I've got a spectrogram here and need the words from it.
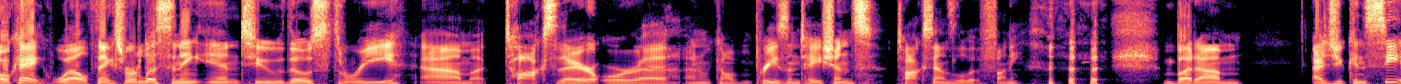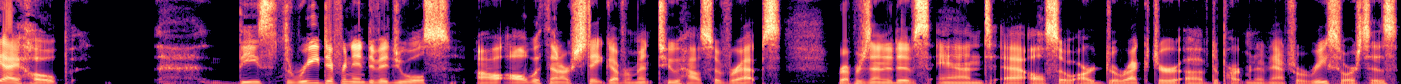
Okay, well, thanks for listening in to those three um, talks there, or uh, I don't call them presentations. Talk sounds a little bit funny, but um, as you can see, I hope these three different individuals, all, all, within our state government, two House of Reps representatives, and uh, also our Director of Department of Natural Resources,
